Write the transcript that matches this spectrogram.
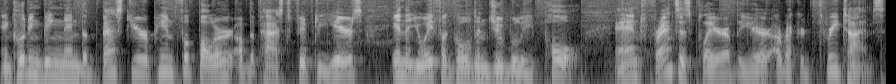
including being named the best European footballer of the past 50 years in the UEFA Golden Jubilee poll, and France's Player of the Year a record three times.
